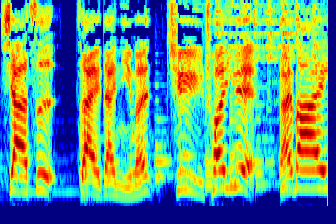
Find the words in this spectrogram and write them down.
下次再带你们去穿越，拜拜。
